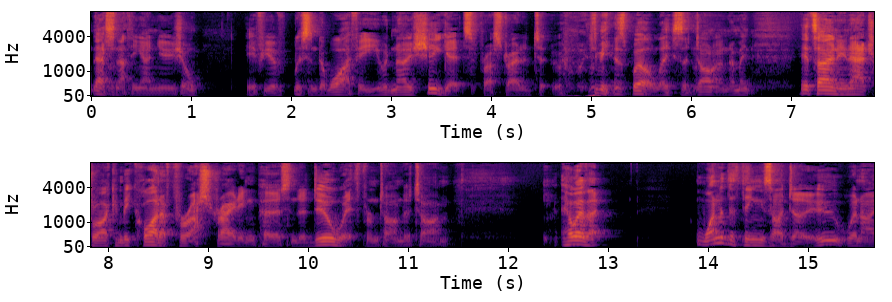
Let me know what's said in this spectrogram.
That's nothing unusual. If you've listened to Wifey, you would know she gets frustrated too, with me as well, Lisa Donnan. I mean, it's only natural. I can be quite a frustrating person to deal with from time to time. However, one of the things I do when I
